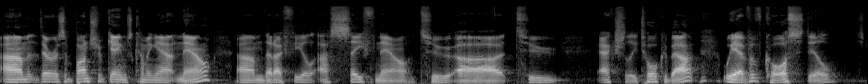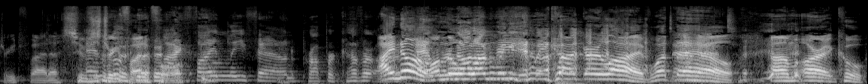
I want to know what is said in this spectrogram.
Um, there is a bunch of games coming out now um, that I feel are safe now to uh, to actually talk about. We have, of course, still Street Fighter, Super And Street look, Fighter Four. I finally found proper cover. I know on the one on week we can't go live. What the hell? Um, all right, cool.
